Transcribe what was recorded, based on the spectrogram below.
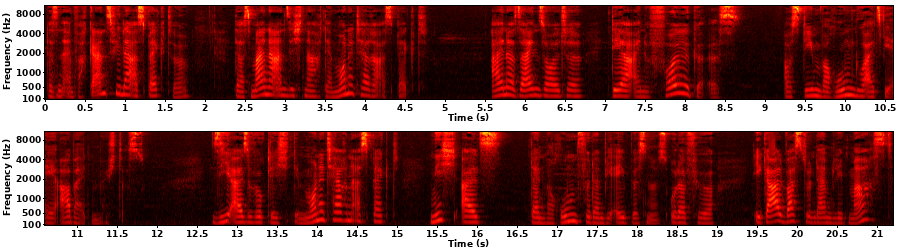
Das sind einfach ganz viele Aspekte, dass meiner Ansicht nach der monetäre Aspekt einer sein sollte, der eine Folge ist aus dem, warum du als VA arbeiten möchtest. Sieh also wirklich den monetären Aspekt nicht als dein Warum für dein VA-Business oder für egal was du in deinem Leben machst.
